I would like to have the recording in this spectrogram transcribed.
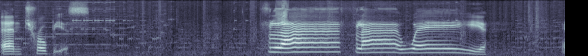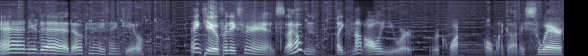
And Tropius. Fly, fly away. And you're dead. Okay, thank you. Thank you for the experience. I hope, like, not all of you are required. Oh my god, I swear.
